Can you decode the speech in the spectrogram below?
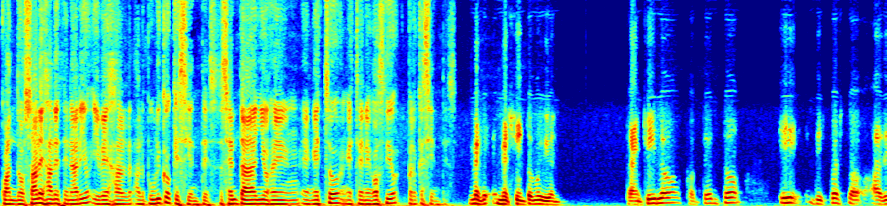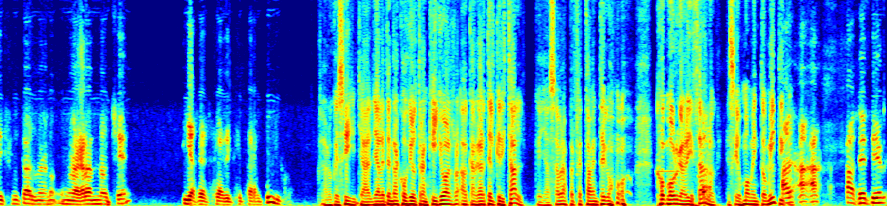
cuando sales al escenario y ves al, público, ¿qué sientes? 60 años en, esto, en este negocio, pero ¿qué sientes? me siento muy bien tranquilo, contento y dispuesto a disfrutar una, gran noche y hacérsela disfrutar al público. Claro que sí, ya, ya le tendrás cogido el tranquillo al, cargarte el cristal, que ya sabrás perfectamente cómo, cómo organizarlo. Ese es un momento mítico. hace tiempo,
